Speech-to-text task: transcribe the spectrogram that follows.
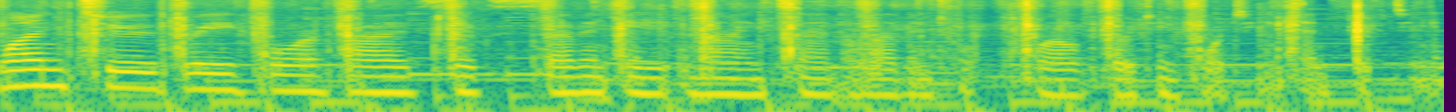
1, 2, 3, 4, 5, 6, 7, 8, 9, 10, 11, 12, 13, 14, and 15.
